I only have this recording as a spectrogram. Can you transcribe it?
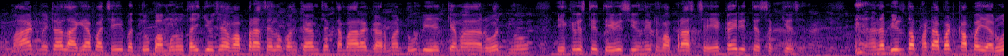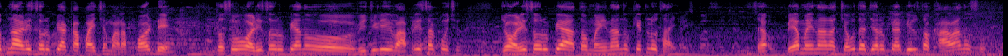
સ્માર્ટ મીટર લાગ્યા પછી બધું બમણું થઈ ગયું છે. વપરાશ એ લોકોને કેમ છે? કે તમારા ઘરમાં ટુ બીએચકેમાં રોજનું એકવીસથી ત્રેવીસ યુનિટ વપરાશ છે. એ કઈ રીતે શક્ય છે? અને બિલ તો ફટાફટ કપાઈ જાય. રોજના અઢીસો રૂપિયા કપાય છે મારા પર ડે. તો શું હું અઢીસો રૂપિયાનું વીજળી વાપરી શકું છું? જો અઢીસો રૂપિયા, તો મહિનાનું કેટલું થાય? બે મહિનાના ચૌદ હજાર રૂપિયા બિલ તો ખાવાનું શું?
